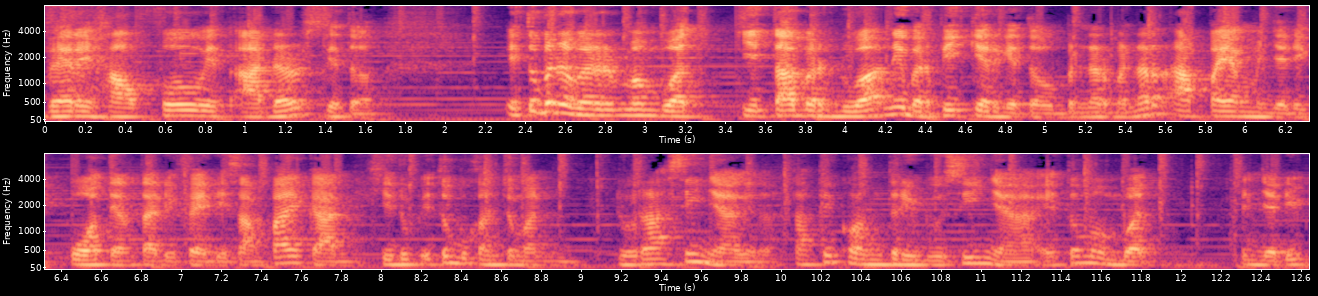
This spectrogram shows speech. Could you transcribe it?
very helpful with others gitu. Itu benar-benar membuat kita berdua nih berpikir gitu. Benar-benar apa yang menjadi quote yang tadi Fedi sampaikan hidup itu bukan cuma durasinya gitu tapi kontribusinya. Itu membuat menjadi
